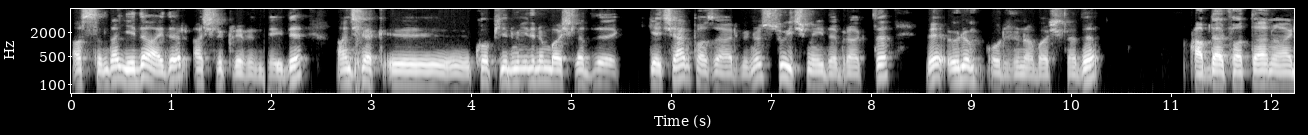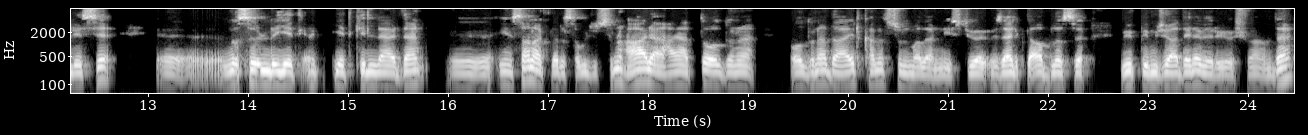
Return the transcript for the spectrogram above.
aslında 7 aydır açlık grevindeydi. Ancak e, COP27'nin başladığı geçen pazar günü su içmeyi de bıraktı ve ölüm orucuna başladı. Abdülfattah'ın ailesi e, Mısırlı yet yetkililerden e, insan hakları savucusunun hala hayatta olduğuna olduğuna dair kanıt sunmalarını istiyor. Özellikle ablası büyük bir mücadele veriyor şu anda.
